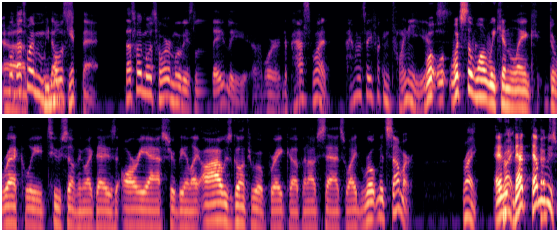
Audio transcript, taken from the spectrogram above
uh, Well, that's why we don't get that. That's why most horror movies lately, or in the past, what I want to say, fucking twenty years. What, what's the one we can link directly to something like that? Is Ari Aster being like, "Oh, I was going through a breakup and I was sad, so I wrote Midsommar," Right. and Right. that that That's- movie's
